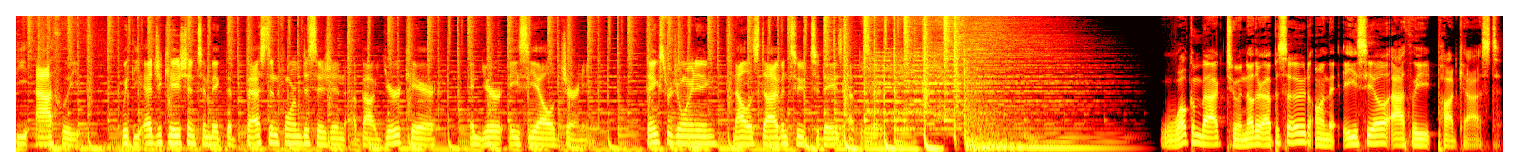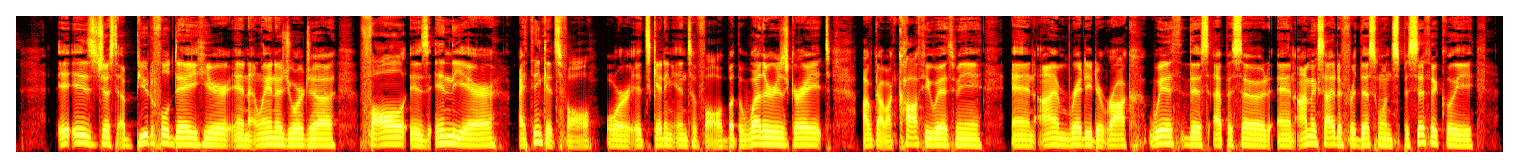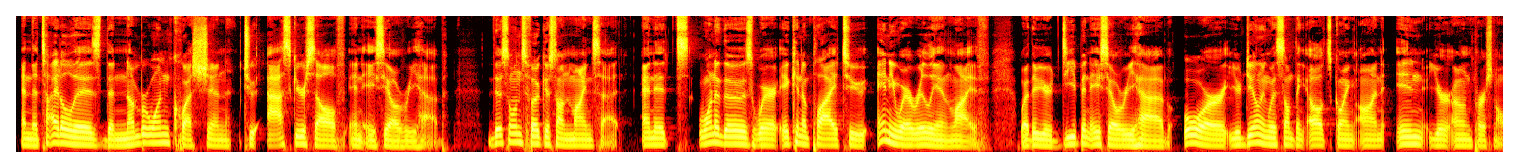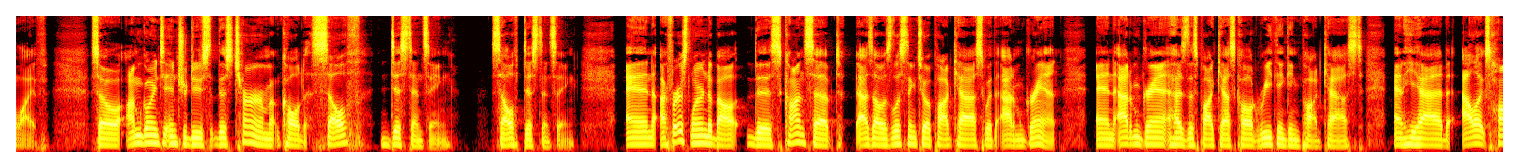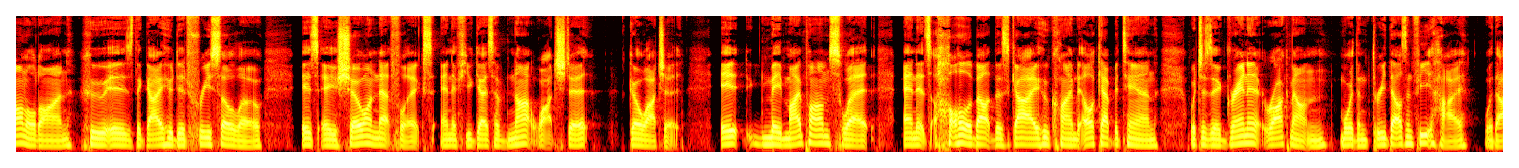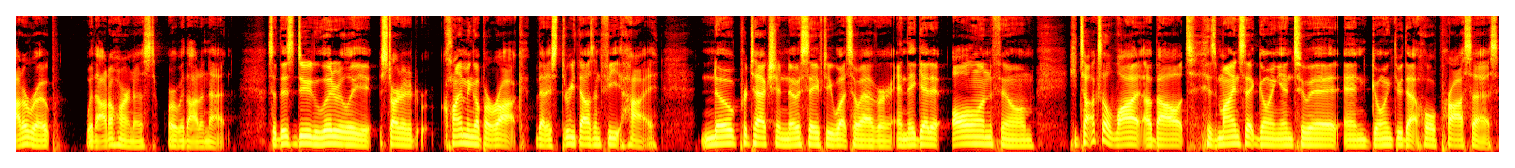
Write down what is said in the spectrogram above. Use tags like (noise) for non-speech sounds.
the athlete, with the education to make the best informed decision about your care and your ACL journey. Thanks for joining. Now let's dive into today's episode. Welcome back to another episode on the ACL Athlete Podcast. It is just a beautiful day here in Atlanta, Georgia. Fall is in the air. I think it's fall or it's getting into fall, but the weather is great. I've got my coffee with me and I'm ready to rock with this episode. And I'm excited for this one specifically. And the title is The Number One Question to Ask Yourself in ACL Rehab. This one's focused on mindset. And it's one of those where it can apply to anywhere really in life, whether you're deep in ACL rehab or you're dealing with something else going on in your own personal life. So I'm going to introduce this term called self distancing. Self distancing. And I first learned about this concept as I was listening to a podcast with Adam Grant. And Adam Grant has this podcast called Rethinking Podcast. And he had Alex Honnold on, who is the guy who did Free Solo. It's a show on Netflix. And if you guys have not watched it, go watch it. It made my palms sweat. And it's (laughs) all about this guy who climbed El Capitan, which is a granite rock mountain more than 3,000 feet high without a rope, without a harness, or without a net. So this dude literally started climbing up a rock that is 3,000 feet high, no protection, no safety whatsoever, and they get it all on film. He talks a lot about his mindset going into it and going through that whole process.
